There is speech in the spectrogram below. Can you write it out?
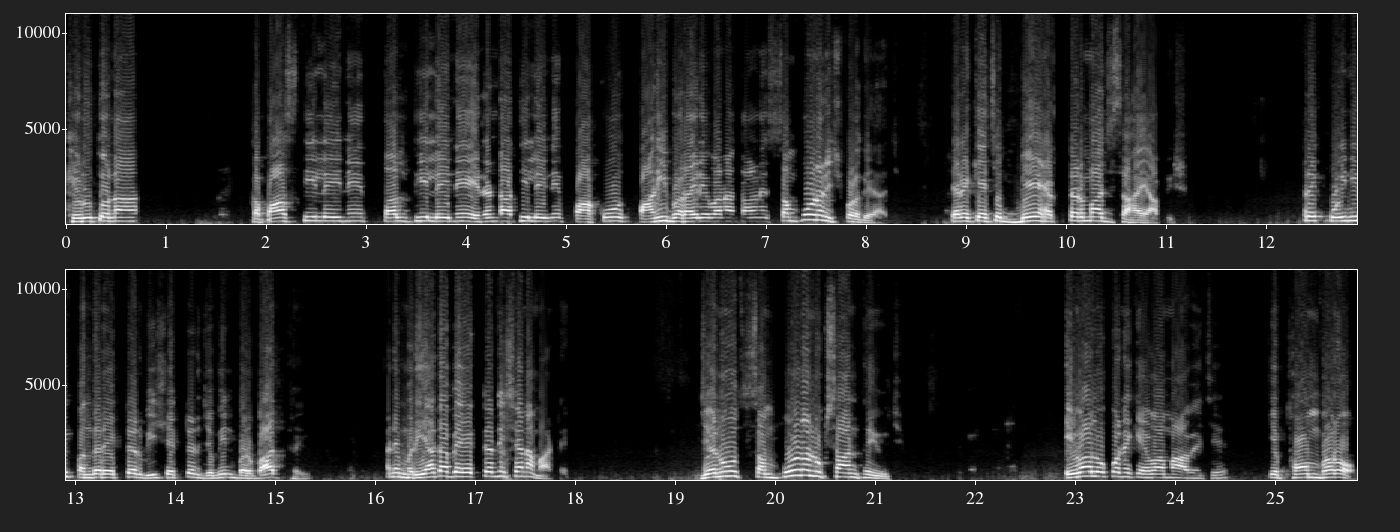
ખેડૂતોના કપાસથી લઈને, તલથી લઈને, એરંડાથી લઈને પાકો પાણી ભરાઈ રહેવાના કારણે સંપૂર્ણ નિષ્ફળ ગયા છે. ત્યારે કહે છે, બે હેક્ટરમાં જ સહાય આપીશું. અરે, કોઈની પંદર હેક્ટર, વીસ હેક્ટર જમીન બરબાદ થઈ અને મર્યાદા બે હેક્ટરની શેના માટે? જેનું સંપૂર્ણ નુકસાન થયું છે. એવા લોકોને કહેવામાં આવે છે કે, ફોર્મ ભરો.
